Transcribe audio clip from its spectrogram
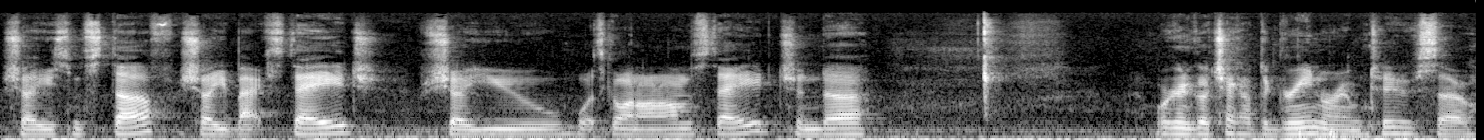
show you some stuff, show you backstage, show you what's going on on the stage, and uh, we're going to go check out the green room too. So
